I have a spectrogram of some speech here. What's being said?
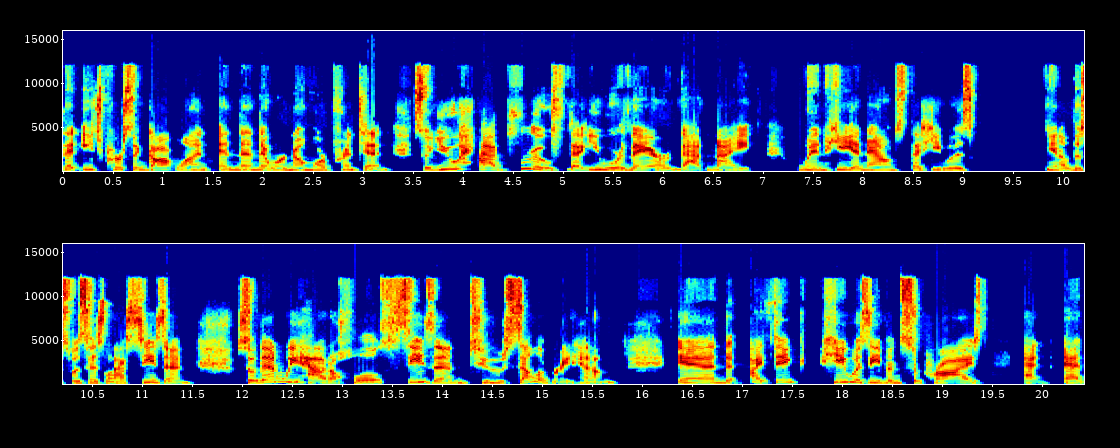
that each person got one and then there were no more printed. So you had proof that you were there that night when he announced that he was you know this was his last season. So then we had a whole season to celebrate him. And I think he was even surprised at at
